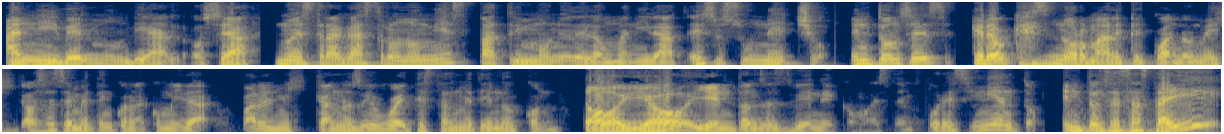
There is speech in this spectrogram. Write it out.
a nivel mundial. O sea, nuestra gastronomía es patrimonio de la humanidad. Eso es un hecho. Entonces, creo que es normal que cuando en México, o sea, se meten con la comida para el mexicano es de, güey, te estás metiendo con todo yo y entonces viene como este enfurecimiento. Entonces, hasta ahí,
